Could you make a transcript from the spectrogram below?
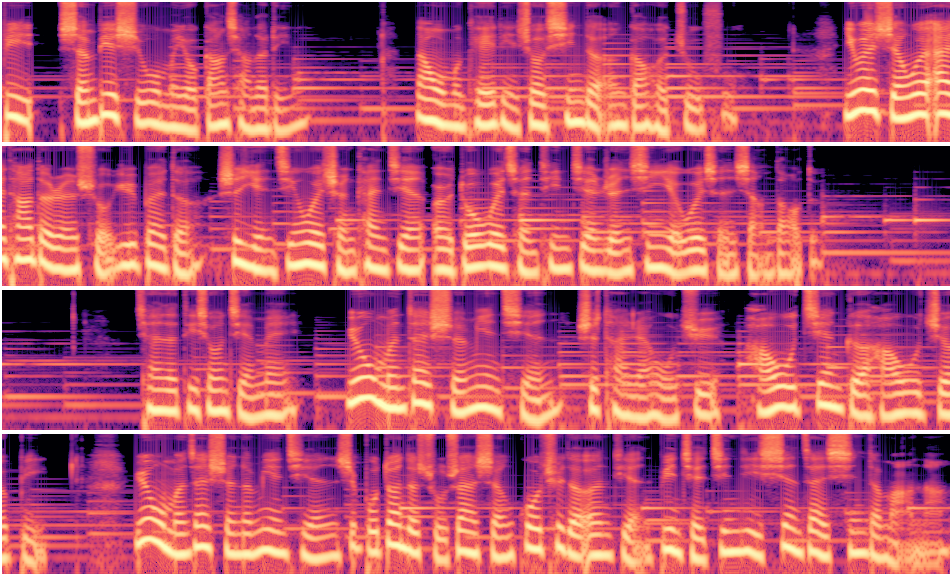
必神必使我们有刚强的灵，让我们可以领受新的恩高和祝福。因为神为爱他的人所预备的是眼睛未曾看见，耳朵未曾听见，人心也未曾想到的。亲爱的弟兄姐妹，因为我们在神面前是坦然无惧，毫无间隔，毫无遮蔽；因为我们在神的面前是不断的数算神过去的恩典，并且经历现在新的玛拿。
